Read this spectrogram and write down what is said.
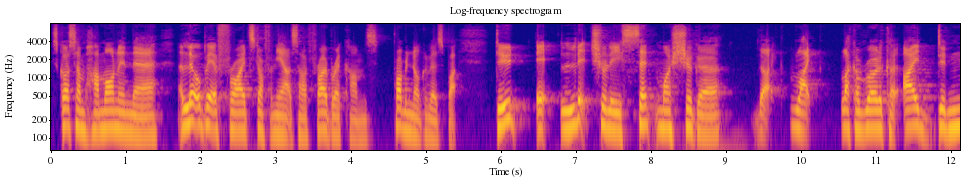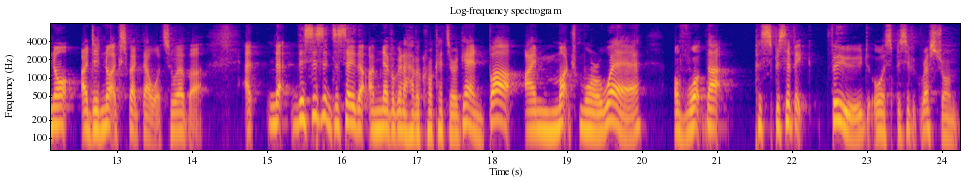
It's got some jamon in there, a little bit of fried stuff on the outside, fried breadcrumbs. Probably not going to spike. Dude, it literally sent my sugar like like like a roller coaster. I did not I did not expect that whatsoever. And this isn't to say that I'm never going to have a croqueta again, but I'm much more aware of what that specific food or specific restaurant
